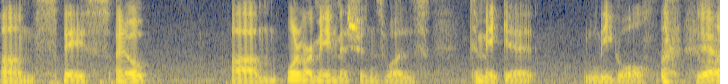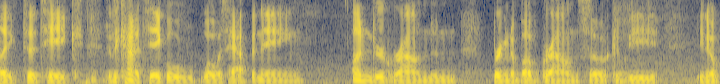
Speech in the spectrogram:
um, space. I know um, one of our main missions was to make it legal, Yeah. like to take to kind of take what, was happening underground and bring it above ground, so it could be mm-hmm. you know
